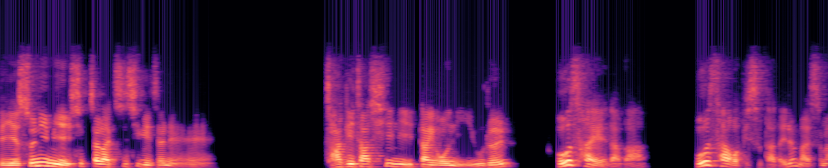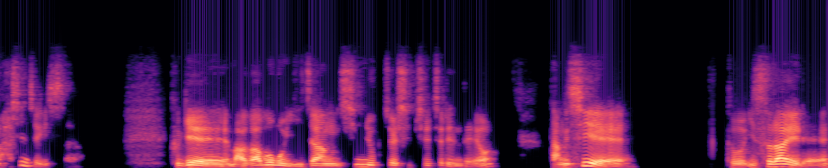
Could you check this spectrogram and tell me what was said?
예수님이 십자가 지시기 전에 자기 자신이 이 땅에 온 이유를 의사에다가 의사하고 비슷하다 이런 말씀을 하신 적이 있어요. 그게 마가복음 2장 16절 17절인데요. 당시에 그 이스라엘에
